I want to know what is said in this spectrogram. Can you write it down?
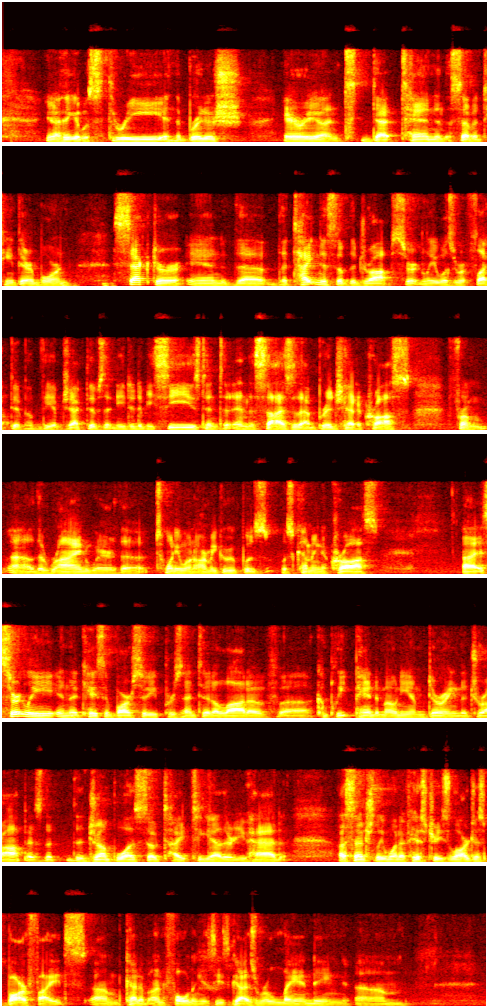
you know, I think it was three in the British area and t- ten in the 17th Airborne sector, and the the tightness of the drop certainly was reflective of the objectives that needed to be seized and, to, and the size of that bridgehead across from uh, the Rhine, where the 21 Army Group was was coming across. Uh, it certainly, in the case of Varsity, presented a lot of uh, complete pandemonium during the drop, as the the jump was so tight together. You had essentially one of history's largest bar fights um, kind of unfolding as these guys were landing. Um,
